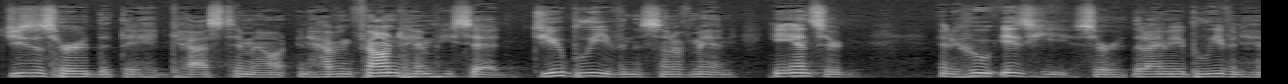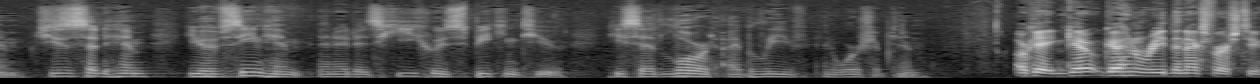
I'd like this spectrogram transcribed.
Jesus heard that they had cast him out, and having found him, he said, Do you believe in the Son of Man? He answered, And who is he, sir, that I may believe in him? Jesus said to him, You have seen him, and it is he who is speaking to you. He said, Lord, I believe, and worshipped him. Okay, go, go ahead and read the next verse too.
